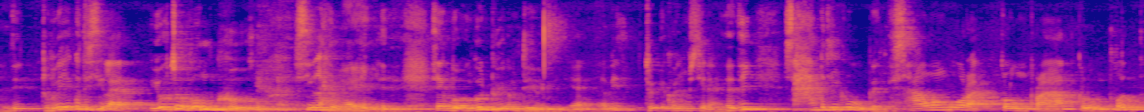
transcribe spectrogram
Jadi duit itu disilet, yo coba nggo silet wae. Sing mbok nggo duit em ya. Tapi duit kok mesti lah. Jadi santri ku ben sawang ora klumprat, klumput,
